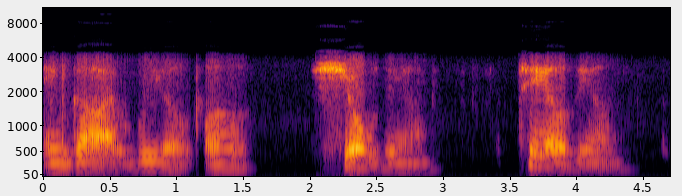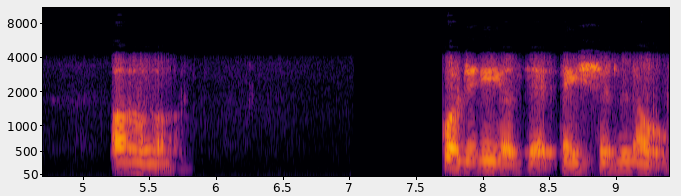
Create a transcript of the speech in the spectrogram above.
and God will uh, show them, tell them uh, what it is that they should know.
